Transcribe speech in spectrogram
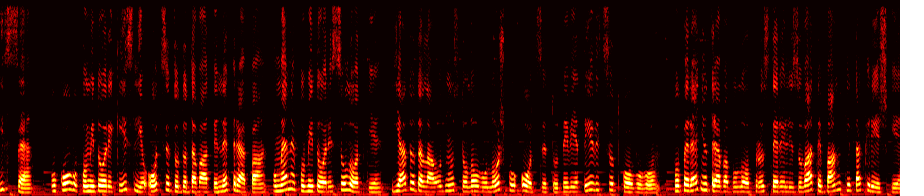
і все. У кого помідори кислі, оцету додавати не треба. У мене помідори солодкі. Я додала одну столову ложку оцету 9%. Попередньо треба було простерилізувати банки та кришки.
